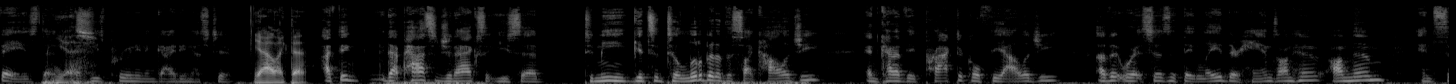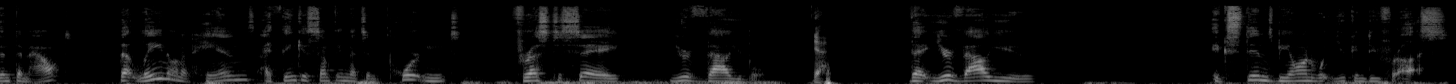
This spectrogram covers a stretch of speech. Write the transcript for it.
phase that, Yes. that He's pruning and guiding us to. Yeah, I like that. I think that passage in Acts that you said to me gets into a little bit of the psychology and kind of the practical theology of it, where it says that they laid their hands on him on them and sent them out. That laying on of hands, I think, is something that's important for us to say you're valuable. Yeah. That your value extends beyond what you can do for us.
